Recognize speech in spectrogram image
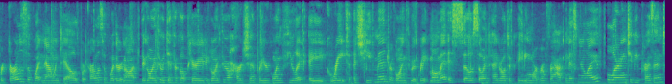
regardless of what now entails, regardless of whether or not you're going through a difficult period, you're going through a hardship, or you're going through like a great achievement or going through a great moment is so, so integral to creating more room for happiness in your life. Learning to be present,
